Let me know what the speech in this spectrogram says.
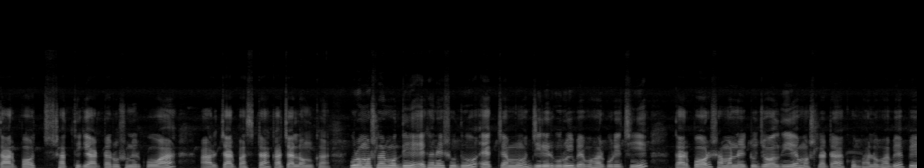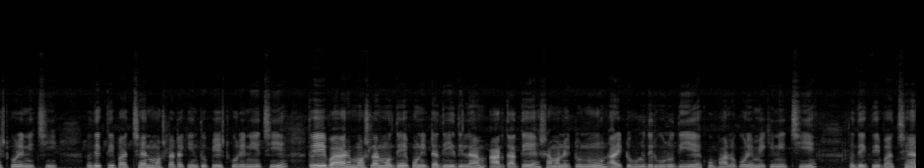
তারপর সাত থেকে আটটা রসুনের কোয়া আর চার পাঁচটা কাঁচা লঙ্কা। গুঁড়ো মশলার মধ্যে এখানে শুধু এক চামচ জিরের গুঁড়োই ব্যবহার করেছি, তারপর সামান্য একটু জল দিয়ে মশলাটা খুব ভালোভাবে পেস্ট করে নিচ্ছি। তো দেখতেই পাচ্ছেন, মশলাটা কিন্তু পেস্ট করে নিয়েছি। তো এবার মশলার মধ্যে পনিরটা দিয়ে দিলাম আর তাতে সামান্য একটু নুন আর একটু হলুদের গুঁড়ো দিয়ে খুব ভালো করে মেখে নিচ্ছি। তো দেখতেই পাচ্ছেন।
